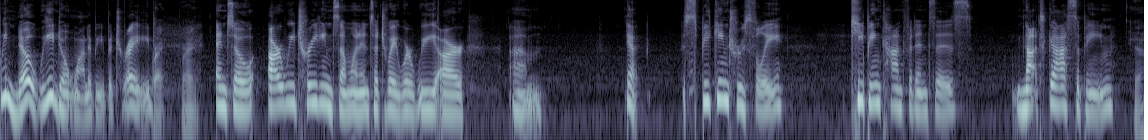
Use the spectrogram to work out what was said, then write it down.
We know we don't want to be betrayed, Right. Right. and so are we treating someone in such a way where we are, um, yeah, speaking truthfully, keeping confidences, not gossiping. Yeah.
